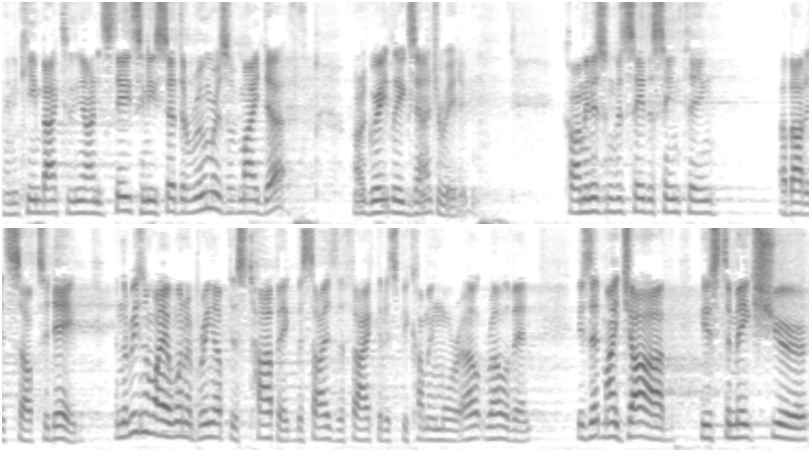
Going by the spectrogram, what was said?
and he came back to the United States, and he said, The rumors of my death are greatly exaggerated. Communism would say the same thing about itself today. And the reason why I want to bring up this topic, besides the fact that it's becoming more relevant, is that my job is to make sure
